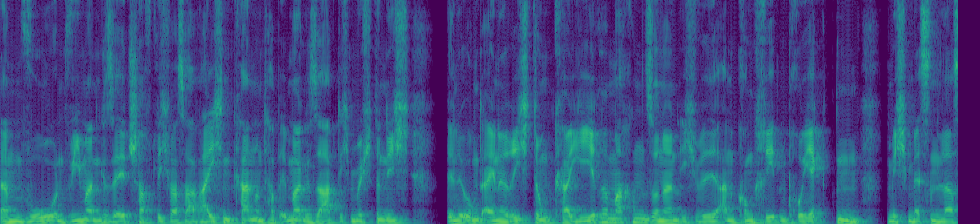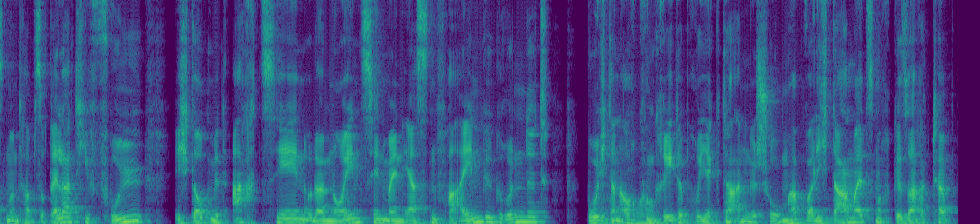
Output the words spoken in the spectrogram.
ähm, wo und wie man gesellschaftlich was erreichen kann und habe immer gesagt, ich möchte nicht in irgendeine Richtung Karriere machen, sondern ich will an konkreten Projekten mich messen lassen und habe so relativ früh, ich glaube mit 18 oder 19, meinen ersten Verein gegründet, wo ich dann auch oh. konkrete Projekte angeschoben habe, weil ich damals noch gesagt habe,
